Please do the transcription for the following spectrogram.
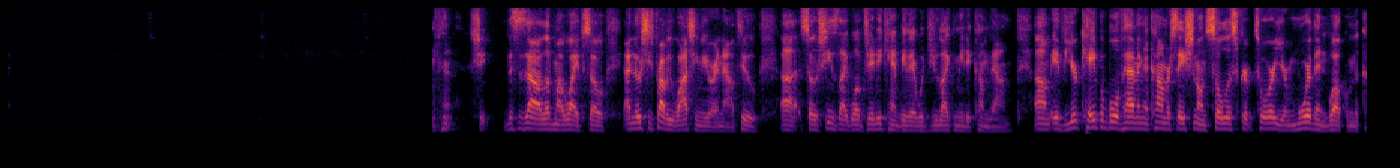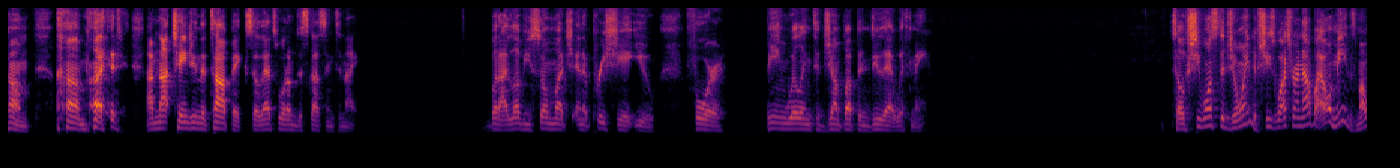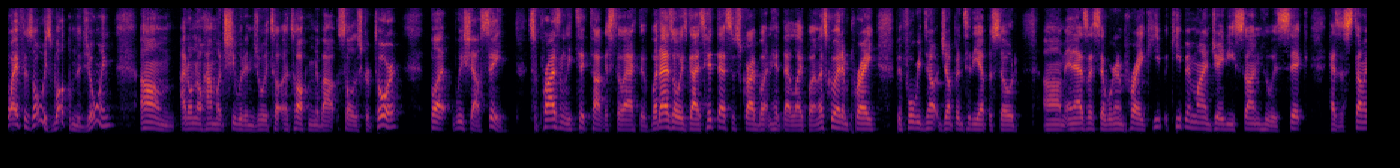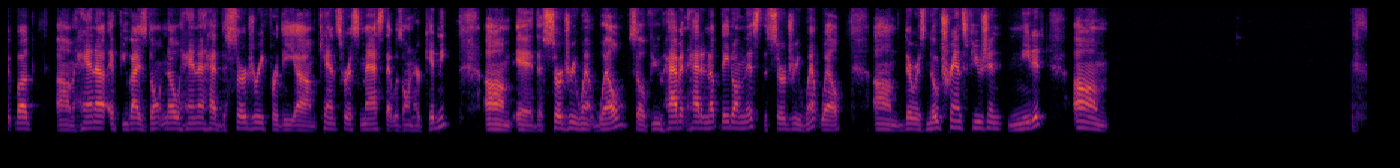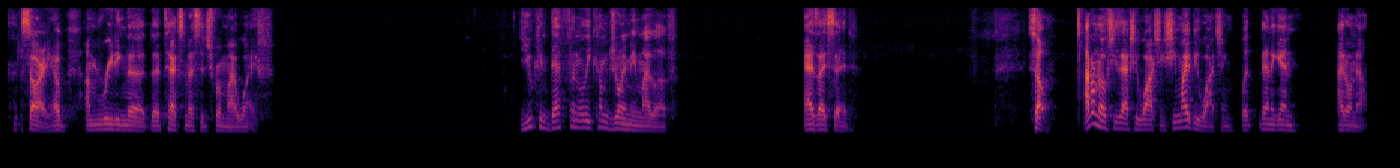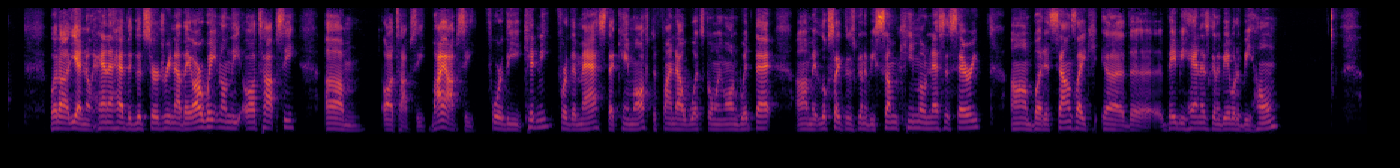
she this is how I love my wife. So I know she's probably watching me right now too. Uh, so she's like, "Well, if JD can't be there, would you like me to come down?" Um, if you're capable of having a conversation on Sola Scriptura, you're more than welcome to come. Um, but I'm not changing the topic, so that's what I'm discussing tonight. But I love you so much and appreciate you for being willing to jump up and do that with me. So if she wants to join, if she's watching right now, by all means, my wife is always welcome to join. Um, I don't know how much she would enjoy uh, talking about Sola Scriptura, but we shall see. Surprisingly, TikTok is still active. But as always, guys, hit that subscribe button, hit that like button. Let's go ahead and pray before we d- jump into the episode. Um, and as I said, we're going to pray. Keep keep in mind JD's son, who is sick, has a stomach bug. Um, Hannah, if you guys don't know, Hannah had the surgery for the um, cancerous mass that was on her kidney. Um, it, eh, the surgery went well. So if you haven't had an update on this, the surgery went well. Um, there was no transfusion needed. Um, sorry, I'm, I'm reading the, the text message from my wife. You can definitely come join me, my love. As I said, so I don't know if she's actually watching. She might be watching, but then again, I don't know. But uh, yeah, no, Hannah had the good surgery. Now they are waiting on the autopsy, um, autopsy, biopsy for the kidney, for the mass that came off to find out what's going on with that. Um, it looks like there's going to be some chemo necessary, um, but it sounds like uh, the baby Hannah is going to be able to be home.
